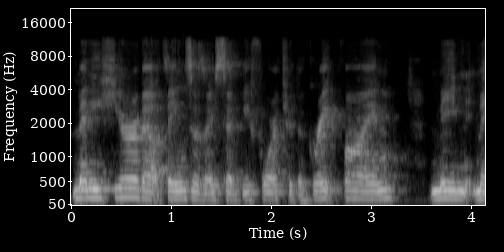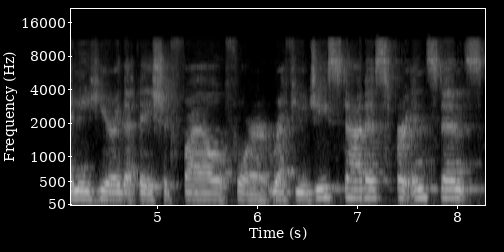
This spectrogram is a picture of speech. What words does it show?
Many hear about things, as I said before, through the grapevine. Many, hear that they should file for refugee status, for instance.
